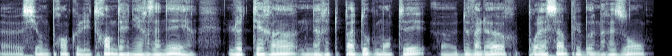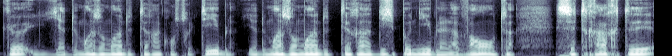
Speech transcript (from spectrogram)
euh, si on ne prend que les 30 dernières années, le terrain n'arrête pas d'augmenter euh, de valeur pour la simple et bonne raison qu'il y a de moins en moins de terrains constructibles, il y a de moins en moins de terrains disponibles à la vente. Cette rareté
